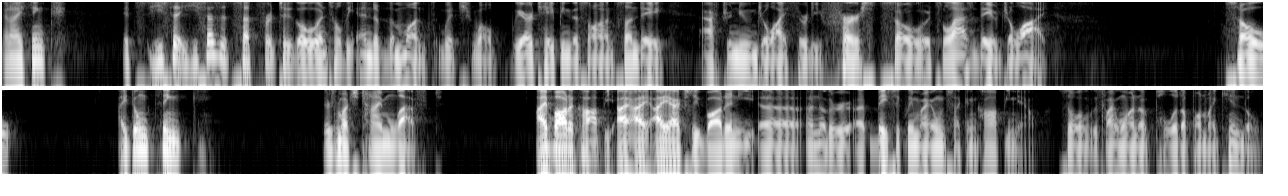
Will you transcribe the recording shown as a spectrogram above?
and I think it's he said he says it's set for it to go until the end of the month. Which well, we are taping this on Sunday afternoon, July thirty first, so it's the last day of July. So I don't think there's much time left I bought a copy. I I, I actually bought an uh, another uh, basically my own second copy now. So if I want to pull it up on my Kindle,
